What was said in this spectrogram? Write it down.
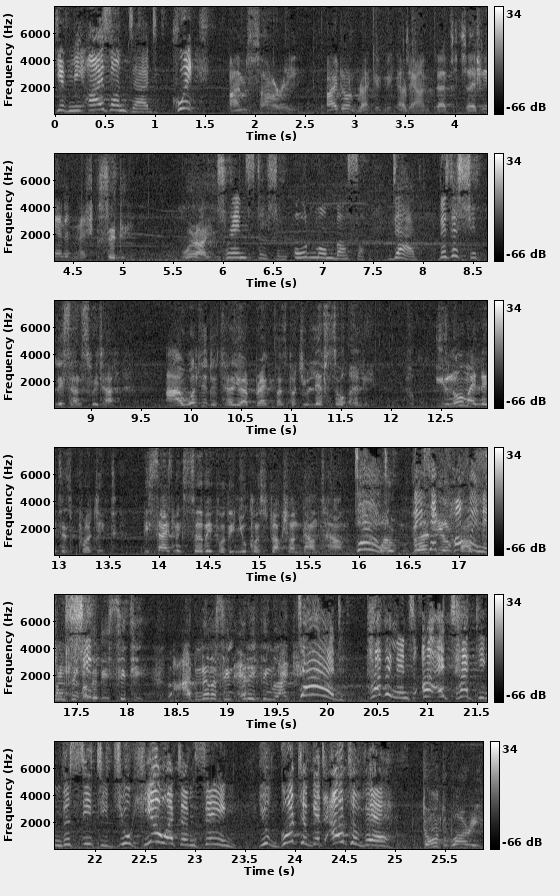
give me eyes on Dad. Quick! I'm sorry. I don't recognize that station admission. Sadie, where are you? Train station, Old Mombasa. Dad, there's a ship. Listen, sweetheart. I wanted to tell you at breakfast, but you left so early. You know my latest project, the seismic survey for the new construction downtown. Dad, well, there's a Virgil found something under the city. I've never seen anything like it. Dad! Covenants are attacking the city. Do you hear what I'm saying? You've got to get out of there! Don't worry.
